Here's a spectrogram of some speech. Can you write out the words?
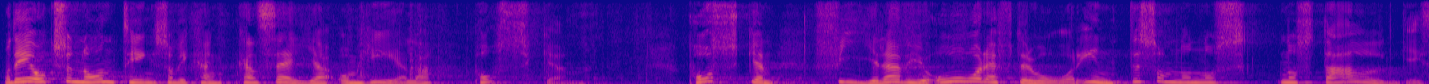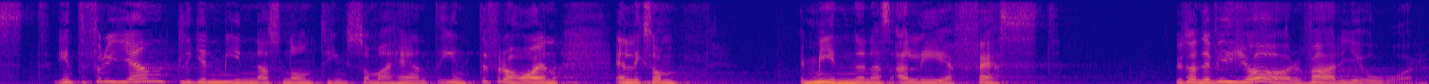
Och Det är också någonting som vi kan, kan säga om hela påsken. Påsken firar vi år efter år, inte som någon nostalgiskt. Inte för att egentligen minnas någonting som har hänt, inte för att ha en, en liksom minnenas alléfest. Utan det vi gör varje år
